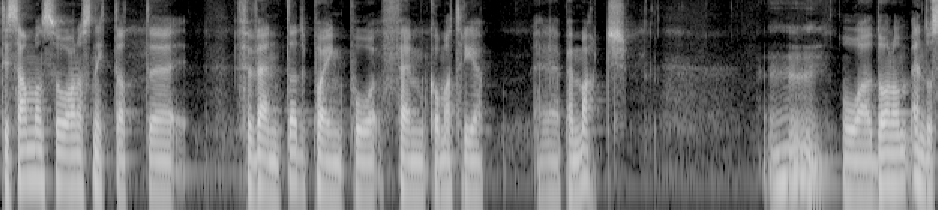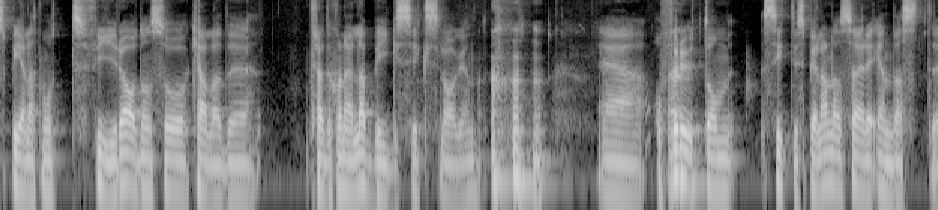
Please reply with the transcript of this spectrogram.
Tillsammans så har de snittat förväntad poäng på 5,3 eh, per match. Och då har de ändå spelat mot fyra av de så kallade traditionella Big Six-lagen. och förutom City-spelarna så är det endast eh,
